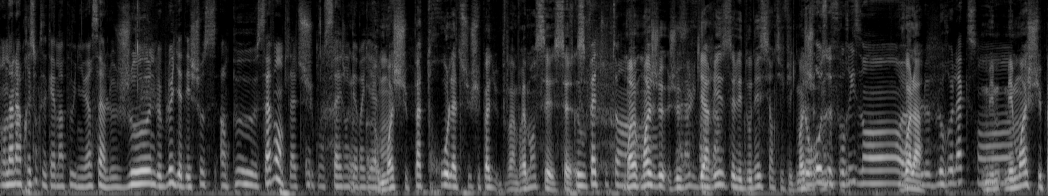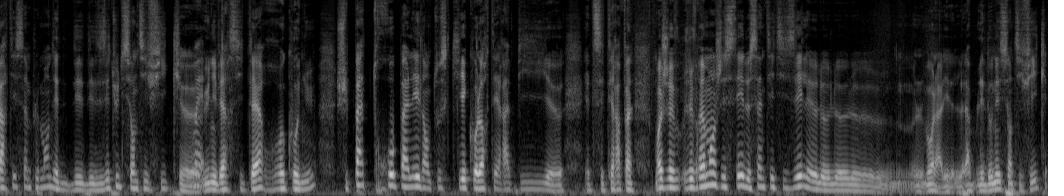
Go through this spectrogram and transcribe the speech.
on a l'impression que c'est quand même un peu universel. Le jaune, le bleu, il y a des choses un peu savantes là-dessus, conseil Jean-Gabriel. moi, je suis pas trop là-dessus. Je suis pas. du- Enfin, vraiment, c'est. vous faites tout un. Moi, moi, je, je vulgarise les données scientifiques. Moi, le je- rose euphorisant, euh, Voilà. le bleu relaxant. Mais, mais moi, je suis parti simplement des, des- des études scientifiques euh, Ouais. universitaires reconnues. Je suis pas trop allé dans tout ce qui est color thérapie, euh, etc. Enfin, moi, je- j'ai vraiment j'essaie de synthétiser le, le- voilà, les, la- les données scientifiques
